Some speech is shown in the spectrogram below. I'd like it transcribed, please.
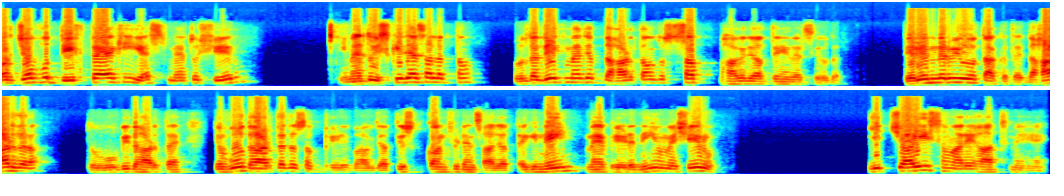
और जब वो देखता है कि, यस, मैं तो शेर हूँ मैं तो इसके जैसा लगता हूँ बोलता, देख, मैं जब दहाड़ता हूँ तो सब भाग जाते हैं इधर से उधर। तेरे अंदर भी वो ताकत है, दहाड़ जरा तो वो भी दहाड़ता है। जब वो दहाड़ता है तो सब भेड़े भाग जाती है, उसको कॉन्फिडेंस आ जाता है कि नहीं, मैं भेड़ नहीं हूँ, मैं शेर हूँ। ये चॉइस हमारे हाथ में है।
